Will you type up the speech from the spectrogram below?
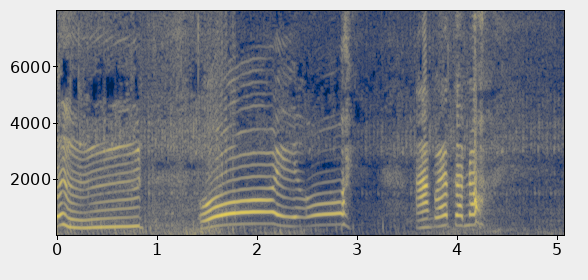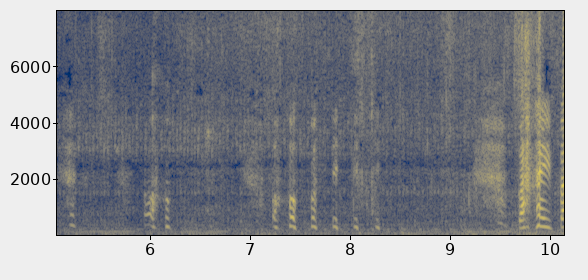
อืดโอ้ยโอ้ หักแล้วตะน้อยไปไป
